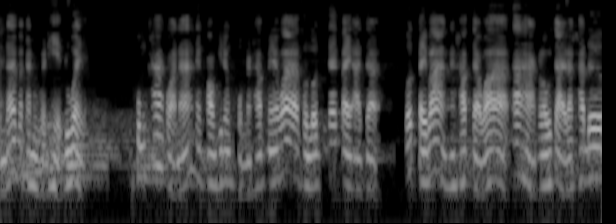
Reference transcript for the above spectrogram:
มได้ประกันอุบัติเหตุด้วย คุ้มค่ากว่านะ ในความคิดของผมนะครับ แม้ว่าส่วนลดที่ได้ไปอาจจะลดไปบ้างนะครับ แต่ว่าถ้าหากเราจ่ายราคาเดิม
